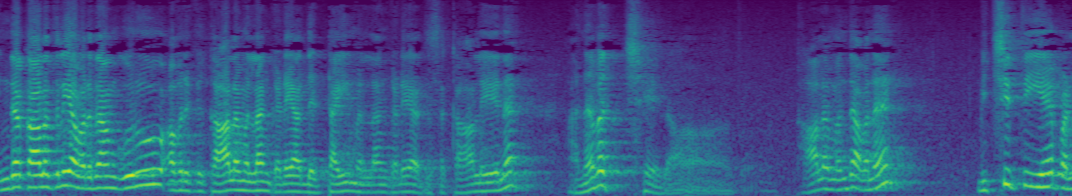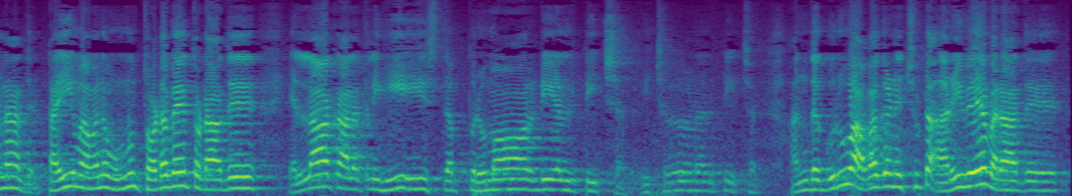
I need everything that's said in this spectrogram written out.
இந்த காலத்திலேயே அவர்தான் குரு. அவருக்கு காலம் எல்லாம் கிடையாது டைம் எல்லாம் கிடையாது. ச காலேன அனவச்சேதாது. காலம் வந்து அவனை விச்சித்தியே பண்ணாது. டைம் அவனை ஒன்னும் தொடவே தொடாது. எல்லா காலத்திலும் he is the primordial teacher eternal teacher அந்த குருவை அவகணிச்சுட்டு அறிவே வராது.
